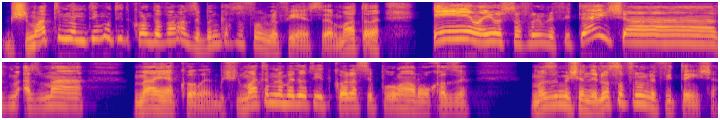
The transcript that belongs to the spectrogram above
בשביל מה אתם מלמדים אותי את כל הדבר הזה? בין כך סופרים לפי 10, מה אתה... אם היו סופרים לפי 9, אז, אז מה, מה היה קורה? בשביל מה אתה מלמד אותי את כל הסיפור הארוך הזה? מה זה משנה? לא סופרים לפי 9.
